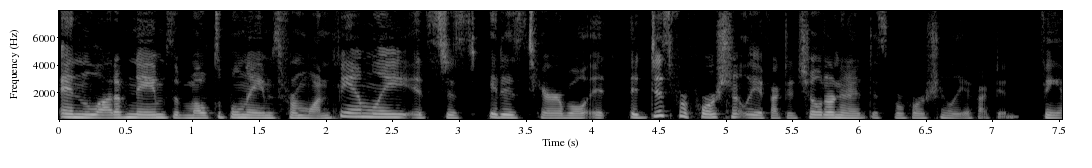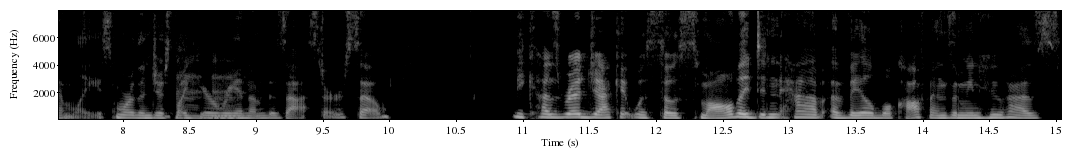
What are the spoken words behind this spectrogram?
and a lot of names, of multiple names from one family. It's just, it is terrible. It it disproportionately affected children and it disproportionately affected families more than just like your Mhm. random disaster. So because Red Jacket was so small, they didn't have available coffins. I mean, who has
